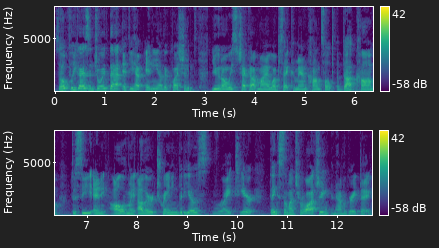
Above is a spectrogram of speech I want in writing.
So hopefully you guys enjoyed that. If you have any other questions, you can always check out my website commandconsult.com to see any all of my other training videos right here. Thanks so much for watching and have a great day.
